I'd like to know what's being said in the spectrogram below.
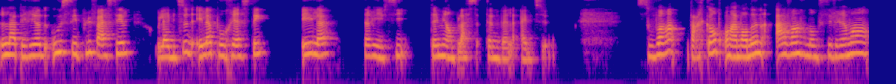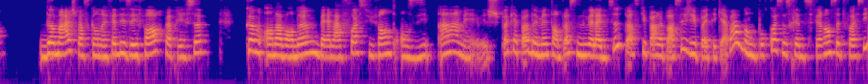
la période où c'est plus facile, l'habitude est là pour rester. Et là, tu as réussi, tu as mis en place ta nouvelle habitude. Souvent, par contre, on abandonne avant. Donc, c'est vraiment dommage parce qu'on a fait des efforts, puis après ça, comme on abandonne, ben, la fois suivante, on se dit Ah, mais je suis pas capable de mettre en place une nouvelle habitude parce que par le passé, j'ai pas été capable. Donc, pourquoi ce serait différent cette fois-ci?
